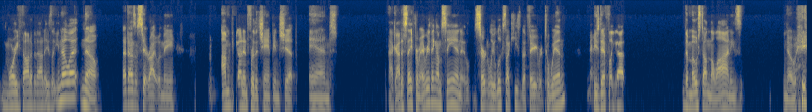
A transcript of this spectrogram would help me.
more he thought about it, he's like, you know what? No, that doesn't sit right with me. I'm gunning for the championship. And I got to say, from everything I'm seeing, it certainly looks like he's the favorite to win. He's definitely got the most on the line. He's, you know, he,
